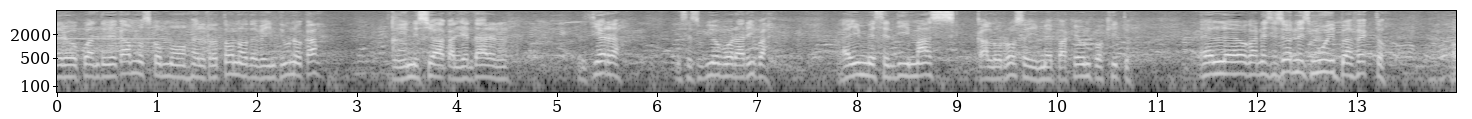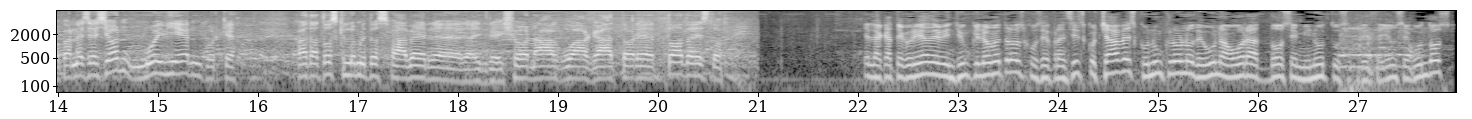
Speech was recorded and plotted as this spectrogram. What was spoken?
pero cuando llegamos como el retorno de 21K, se inició a calentar el, el tierra y se subió por arriba. Ahí me sentí más caluroso y me paqué un poquito. La organización es muy perfecto. Organización muy bien porque cada dos kilómetros va a haber eh, hidratación, agua, gato, todo esto. En la categoría de 21 kilómetros, José Francisco Chávez, con un crono de 1 hora 12 minutos y 31 segundos,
